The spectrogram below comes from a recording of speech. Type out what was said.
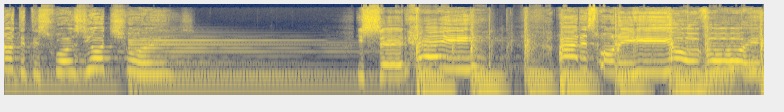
Know that this was your choice. You said, hey, I just wanna hear your voice.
